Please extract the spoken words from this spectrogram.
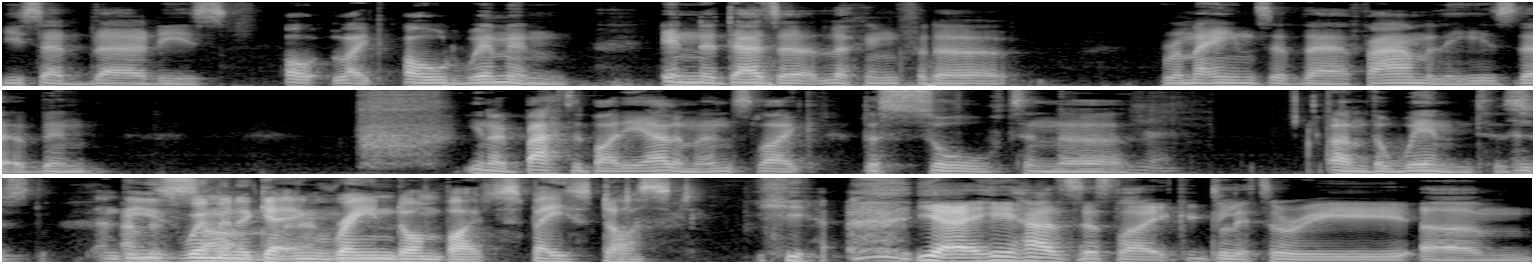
you said there are these o- like old women in the desert looking for the remains of their families that have been you know battered by the elements like the salt and the um the wind has just and the these women are getting and- rained on by space dust. yeah, yeah, he has this like glittery um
